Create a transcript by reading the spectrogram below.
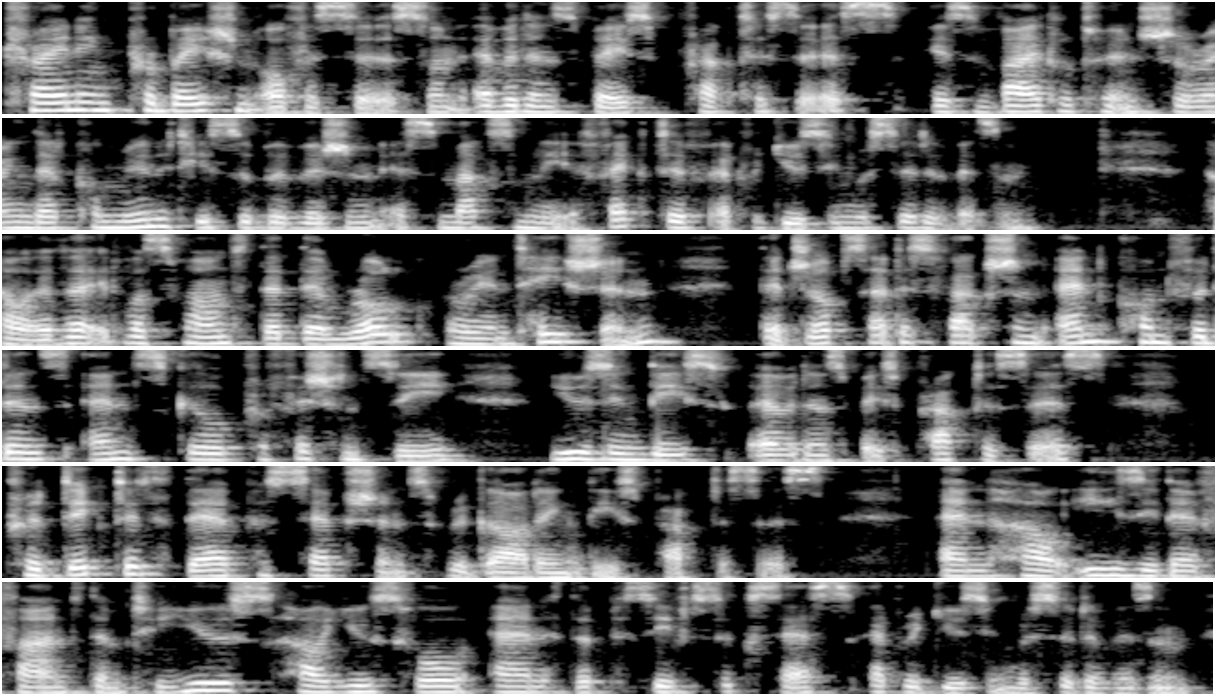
Training probation officers on evidence based practices is vital to ensuring that community supervision is maximally effective at reducing recidivism. However, it was found that their role orientation, their job satisfaction and confidence and skill proficiency using these evidence-based practices predicted their perceptions regarding these practices and how easy they found them to use, how useful, and the perceived success at reducing recidivism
